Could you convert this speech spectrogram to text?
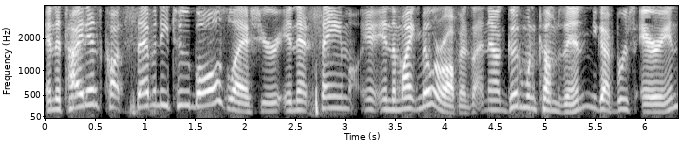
And the tight ends caught 72 balls last year in that same in the Mike Miller offense. Now Goodwin comes in. You got Bruce Arians.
